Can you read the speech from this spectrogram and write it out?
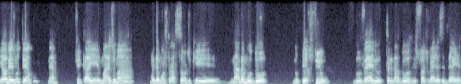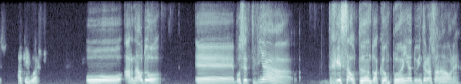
E, ao mesmo tempo, né, fica aí mais uma, uma demonstração de que nada mudou no perfil do velho treinador e suas velhas ideias. A quem gosta. O Arnaldo, é, você vinha ressaltando a campanha do Internacional, né?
